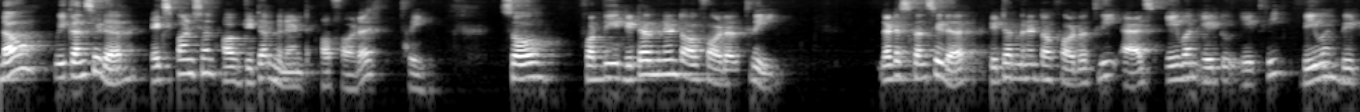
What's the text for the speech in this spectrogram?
Now we consider expansion of determinant of order 3. So for the determinant of order 3, let us consider determinant of order 3 as a1, a2, a3, b1, b2,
